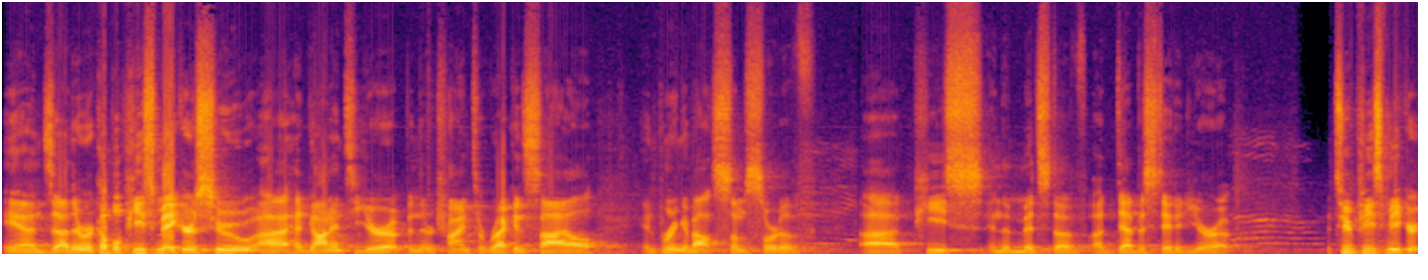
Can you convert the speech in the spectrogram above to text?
And uh, there were a couple peacemakers who uh, had gone into Europe and they're trying to reconcile and bring about some sort of uh, peace in the midst of a devastated Europe. Two peacemaker,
